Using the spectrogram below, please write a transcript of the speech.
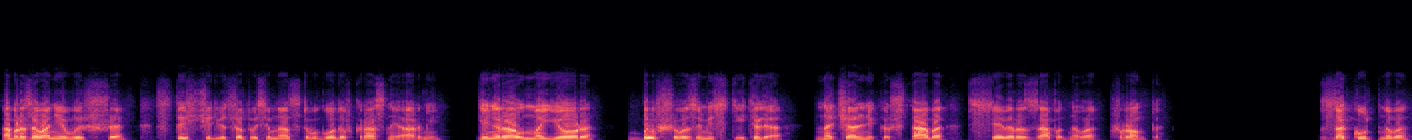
образование высшее, с 1918 года в Красной армии, генерал-майора, бывшего заместителя начальника штаба Северо-Западного фронта. Закутного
